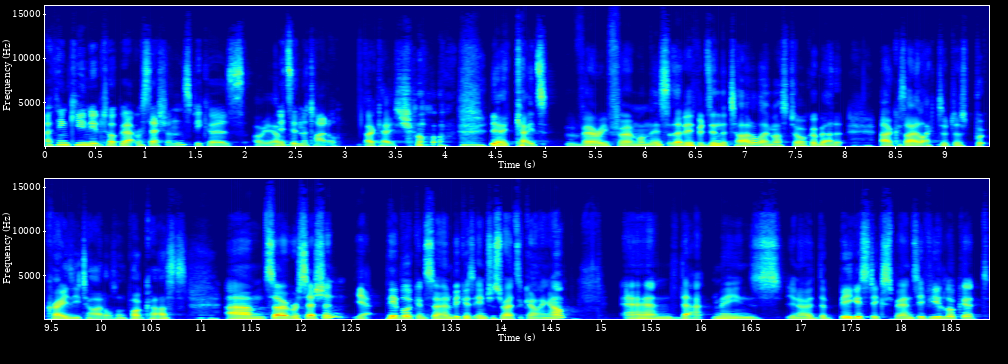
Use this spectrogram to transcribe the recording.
I think you need to talk about recessions because Oh, yeah? it's in the title. Okay, sure. Yeah, Kate's very firm on this that if it's in the title, I must talk about it because I like to just put crazy titles on podcasts. Um, so, recession, yeah, people are concerned because interest rates are going up. And that means, you know, the biggest expense, if you look at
